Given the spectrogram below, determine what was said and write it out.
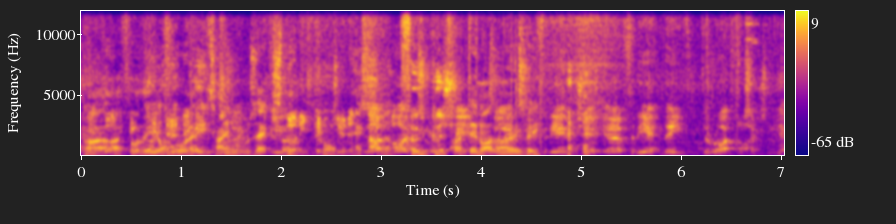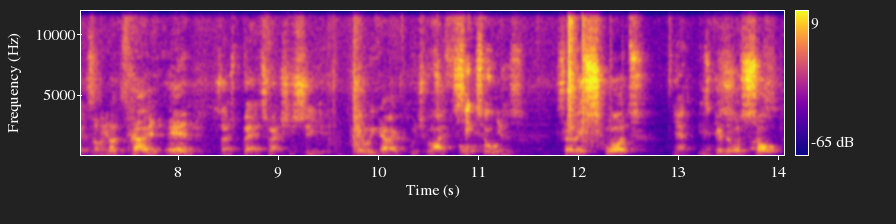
got I, I thought the onboard pins? entertainment was You got excellent. any pinned units? No, Excellent. Food good? I didn't like the movie. For the, MG, uh, for the, the, the rifle section. Yeah. Okay, Ian, so it's better to actually see it, here we go. which was Right, six orders. So this squad Yeah. is going to assault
